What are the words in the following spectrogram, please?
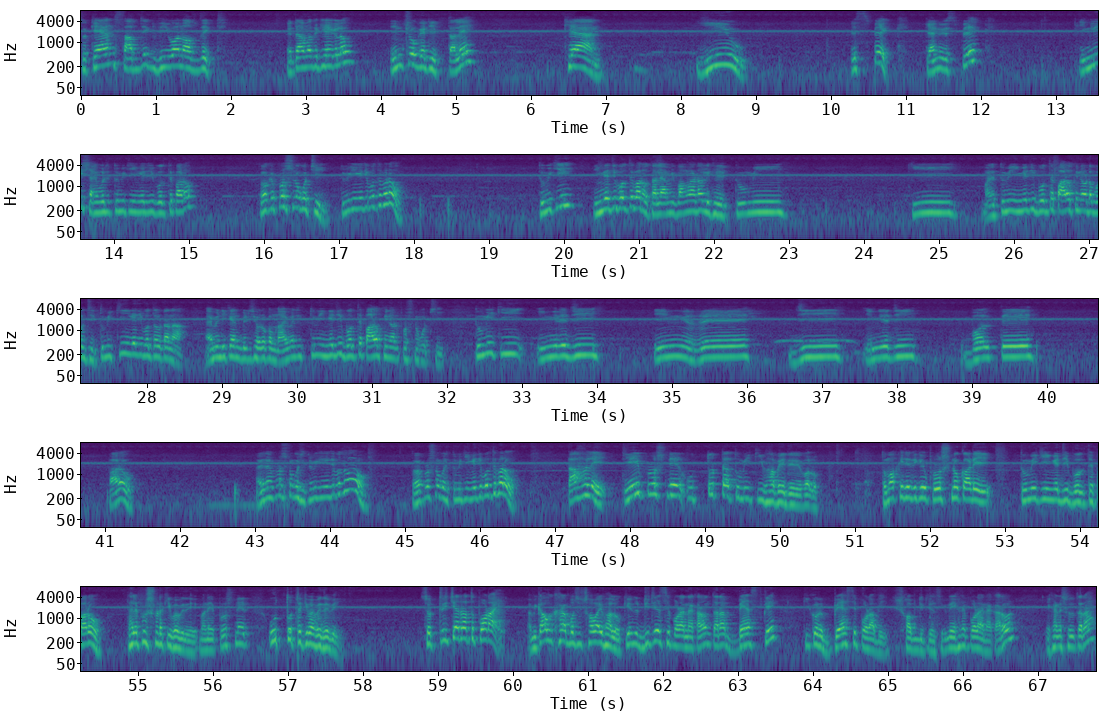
So can subject V one object এটা আমাদের কি হয়ে গেল? ইন্ট্রোগেটিভ তাহলে can you. Speak. Can you speak? English, আমি বলছি, তুমি কি ইংরেজি বলতে পারো? তোমাকে প্রশ্ন করছি, তুমি কি ইংরেজি বলতে পারো? তুমি কি ইংরেজি বলতে পারো? তাহলে আমি বাংলাটাও লিখে। তুমি কি মানে তুমি ইংরেজি বলতে পারো কিনা ওটা বলছি। তুমি কি ইংরেজি বলতে ওটা না। আমেরিকান, ব্রিটিশ, ওরকম না। আমি বলছি, তুমি ইংরেজি বলতে পারো কিনা ওটা প্রশ্ন করছি। তুমি কি ইংরেজি ইংরেজি ইংরেজি বলতে পারো? আমি তোমাকে প্রশ্ন করছি, তুমি কি ইংরেজি বলতে পারো? তোমার প্রশ্ন করছি, তুমি কি ইংরেজি বলতে পারো? তাহলে এই প্রশ্নের উত্তরটা তুমি কীভাবে দেবে বলো? তোমাকে যদি কেউ প্রশ্ন করে, তুমি কি ইংরেজি বলতে পারো? তাহলে প্রশ্নটা কীভাবে দেবে? মানে প্রশ্নের উত্তরটা কীভাবে দেবে? সো টিচাররা তো পড়ায়। আমি কাউকে খারাপ বলছি, সবাই ভালো, কিন্তু ডিটেলসে পড়ায় না, কারণ তারা ব্যাসকে কি করে? ব্যাসে পড়াবে, সব ডিটেলসে কিন্তু এখানে পড়ায় না, কারণ এখানে শুধু তারা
